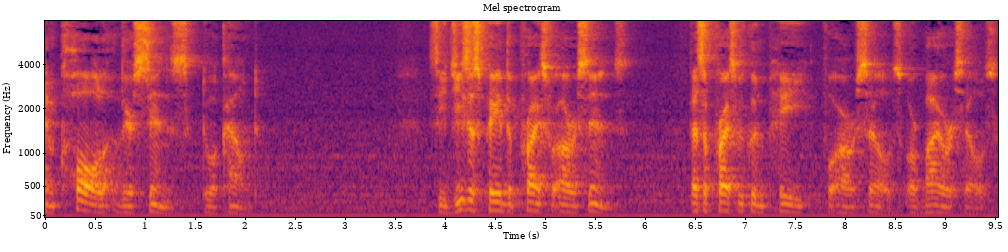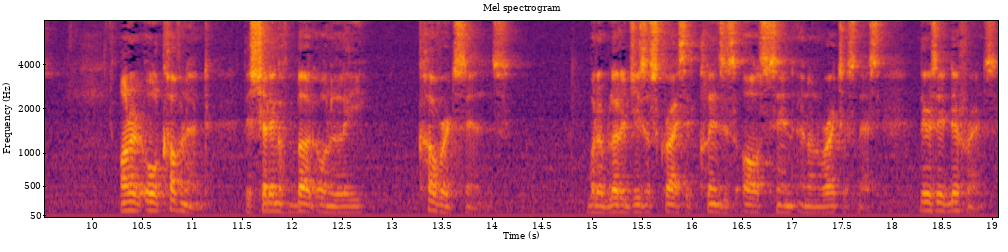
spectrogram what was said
and call their sins to account. See, Jesus paid the price for our sins. That's a price we couldn't pay for ourselves or by ourselves. Under the Old Covenant, the shedding of blood only covered sins. But the blood of Jesus Christ, it cleanses all sin and unrighteousness. There's a difference.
